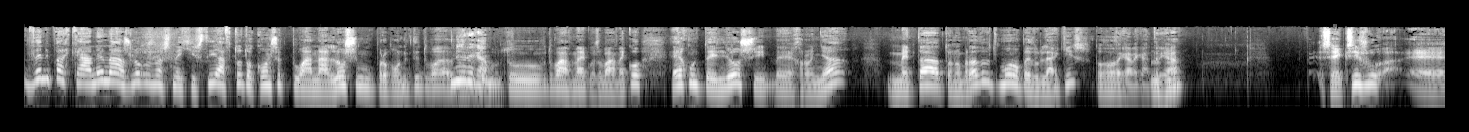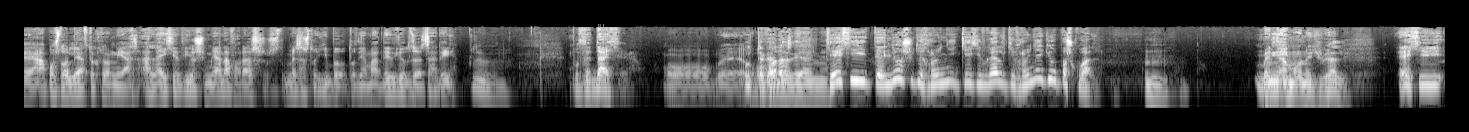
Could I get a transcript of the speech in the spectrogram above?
δεν υπάρχει κανένας λόγος να συνεχιστεί αυτό το concept του αναλώσιμου προπονητή του, Ναι, ρε του, γάμος του, του. του, του Παναθηναϊκού. Στον Παναθηναϊκό έχουν τελειώσει ε, χρονιά μετά τον Ομπράδοβιτς μόνο ο Πεδουλάκης το 12-13. Σε εξίσου ε, αποστολή αυτοκτονίας, αλλά είχε δύο σημεία αναφοράς μέσα στο γήπεδο, το Διαμαντίδη και το Τσαρτσαρή. Που δεν τα είχε ο, ε, ο Ούτε Βοβόρας. κατά διάνοια. Και έχει τελειώσει και, χρονιά, και έχει βγάλει και χρονιά και ο Πασκουάλ. Με Μία την- μόνο έχει βγάλει. Έχει,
